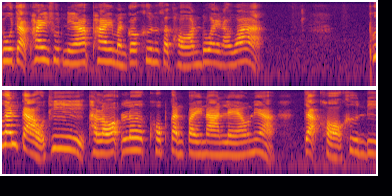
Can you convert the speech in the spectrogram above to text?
ดูจากไพ่ชุดนี้ไพ่มันก็ขึ้นสะท้อนด้วยนะว่า เพื่อนเก่าที่ทะเลาะเลิกคบกันไปนานแล้วเนี่ย จะขอคืนดี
